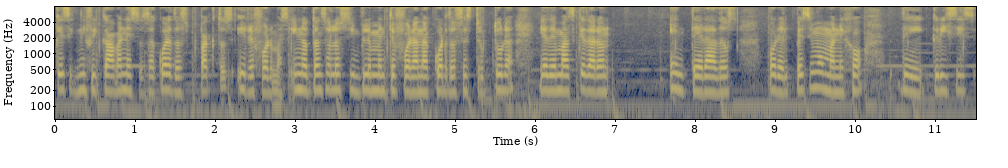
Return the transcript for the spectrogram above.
que significaban esos acuerdos, pactos y reformas y no tan solo simplemente fueran acuerdos estructura y además quedaron enterados por el pésimo manejo de crisis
